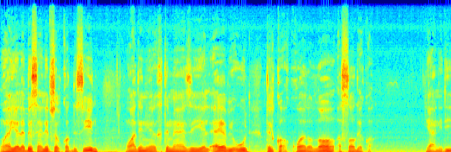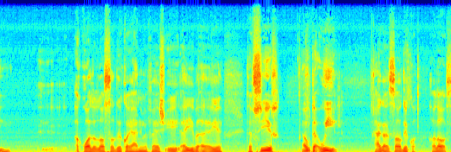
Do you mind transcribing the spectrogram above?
وهي لابسة لبس القديسين. وبعدين يختم هذه الآية بيقول تلك أقوال الله الصادقة. يعني دي أقوال الله الصادقة يعني ما فيهاش إيه أي بقى إيه تفسير أو تأويل. حاجة صادقة خلاص.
